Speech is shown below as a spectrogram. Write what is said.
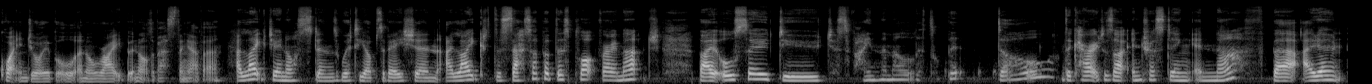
quite enjoyable and alright, but not the best thing ever. I like Jane Austen's witty observation. I liked the setup of this plot very much, but I also do just find them a little bit dull. The characters are interesting enough, but I don't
